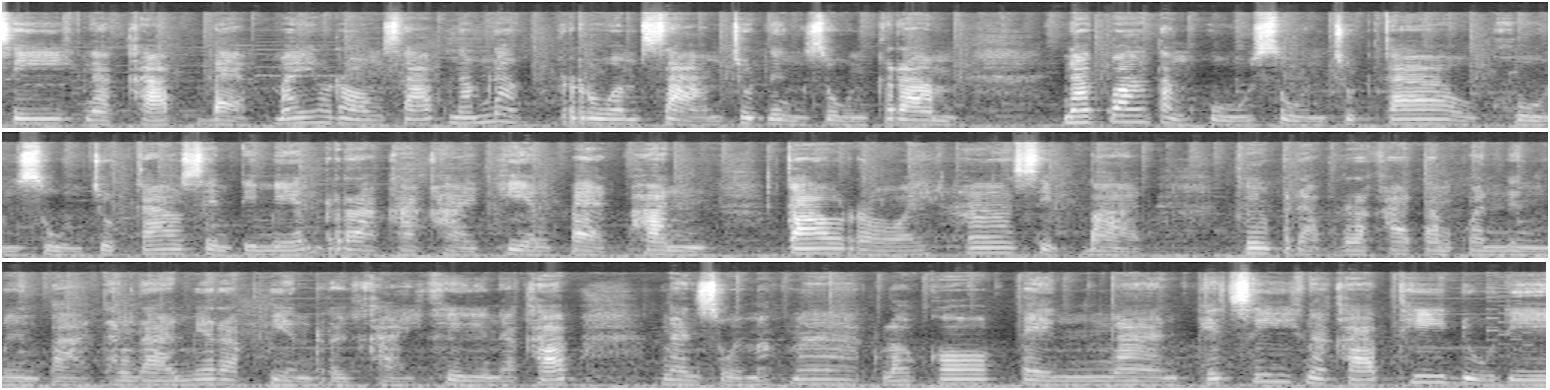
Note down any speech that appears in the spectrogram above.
ซีกนะครับ แบบไม่รองซับน้ำหนักรวม 3.10 กรัม หน้ากว้างต่างหู 0.9 คูณ 0.9 เซนติเมตร ราคาขายเพียง 8,950 บาท เครื่องประดับราคาต่ำกว่า 10,000 บาท ทางร้านไม่รับเปลี่ยนหรือขายคืนนะครับ งานสวยมากๆ แล้วก็เป็นงานเพชรซีกนะครับที่ดูดี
